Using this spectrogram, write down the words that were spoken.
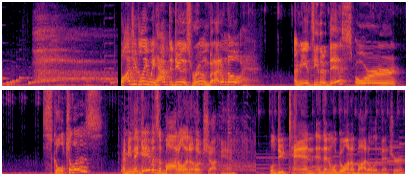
Logically, we have to do this room, but I don't know. I mean, it's either this or Skulltulas? I mean, they gave us a bottle and a hook shot, man. We'll do 10 and then we'll go on a bottle adventure.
